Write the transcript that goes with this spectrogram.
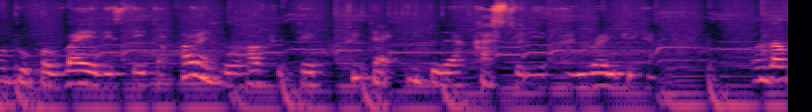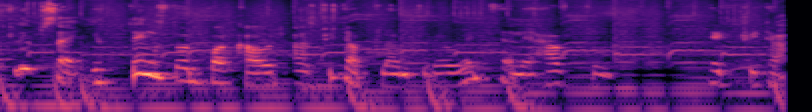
or to provide the state, apparently will have to take Twitter into their custody and run Twitter. On the flip side, if things don't work out as Twitter planned, they eventually have to take Twitter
